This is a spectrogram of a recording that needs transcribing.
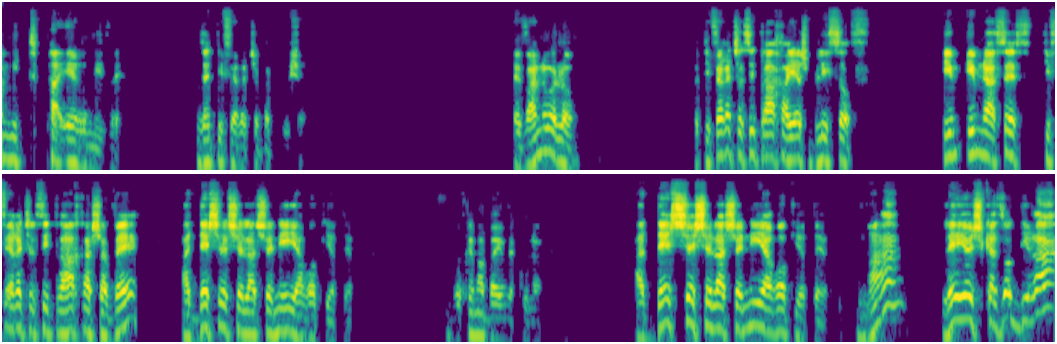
מתפאר מזה. זה תפארת שבקדושה. הבנו או לא? בתפארת של סטרא אחרא יש בלי סוף. אם, אם נעשה תפארת של סטרא אחרא שווה, הדשא של השני ירוק יותר. ברוכים הבאים לכולם. הדשא של השני ירוק יותר. מה? לי יש כזאת דירה?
